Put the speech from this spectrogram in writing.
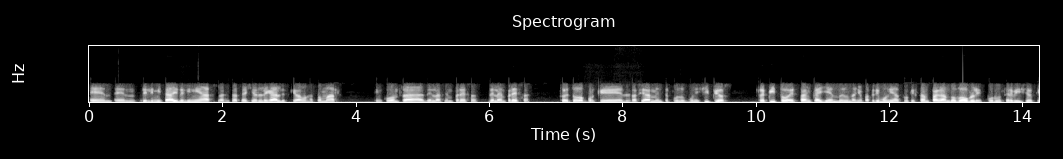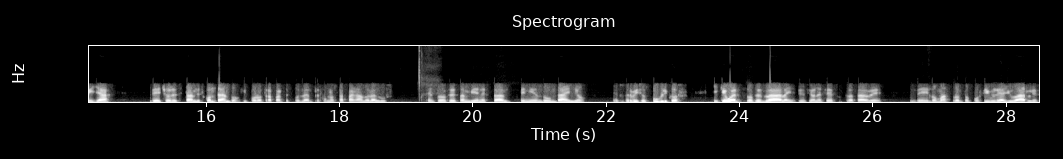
en, delimitar y delinear las estrategias legales que vamos a tomar en contra de las empresas, de la empresa, sobre todo porque desgraciadamente pues los municipios, repito, están cayendo en un daño patrimonial porque están pagando doble por un servicio que ya de hecho les están descontando y por otra parte pues la empresa no está pagando la luz. Entonces también están teniendo un daño en sus servicios públicos y que bueno, entonces la, la intención es eso, tratar de, de lo más pronto posible ayudarles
